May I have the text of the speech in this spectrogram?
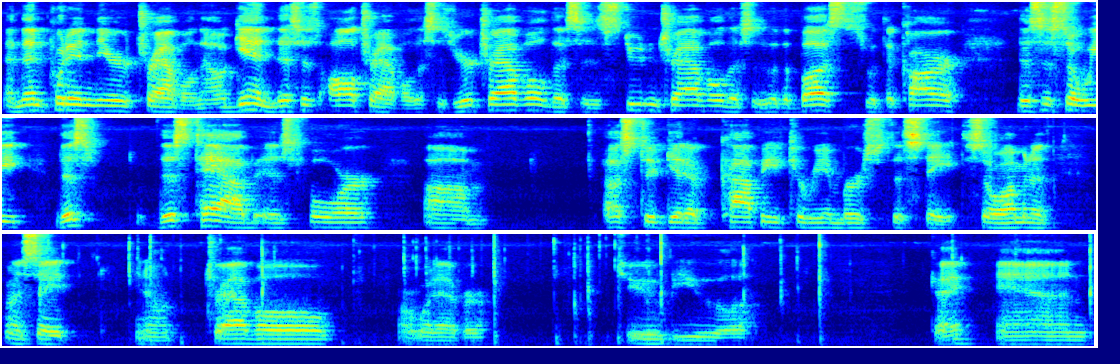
and then put in your travel. Now again, this is all travel. This is your travel. This is student travel. This is with a bus. With the car. This is so we this this tab is for um, us to get a copy to reimburse the state. So I'm gonna I'm gonna say you know travel or whatever to Beulah okay? And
